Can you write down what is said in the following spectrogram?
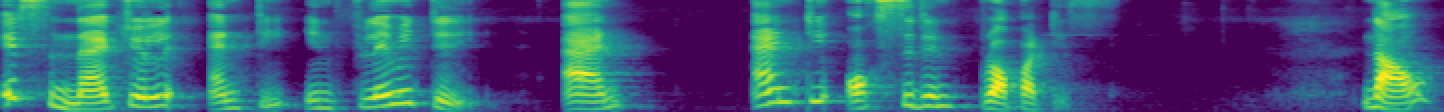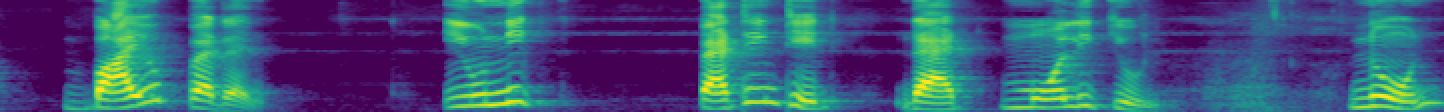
It's natural anti-inflammatory and antioxidant properties. Now, biopattern, unique patented that molecule known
